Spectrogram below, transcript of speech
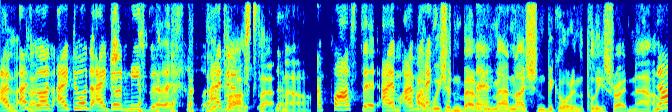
I've, that, I've gone. I don't. I don't need the. You're I past that now. I passed it. I'm. I'm. I, we shouldn't. I mean, man, I shouldn't be calling the police right now. No,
